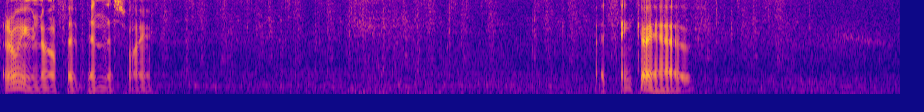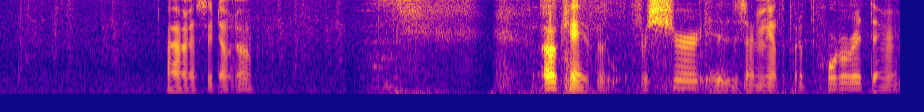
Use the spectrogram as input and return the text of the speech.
I don't even know if I've been this way. I think I have. I honestly don't know. Okay, but for sure is I may have to put a portal right there.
